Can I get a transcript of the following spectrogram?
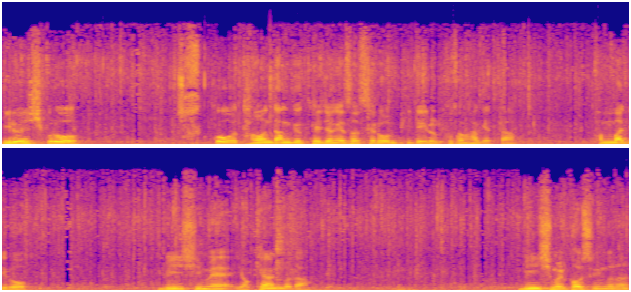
이런 식으로 자꾸 당원 당규 개정해서 새로운 비대위를 구성하겠다? 한마디로 민심에 역행한 거다. 민심을 거스린 것은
